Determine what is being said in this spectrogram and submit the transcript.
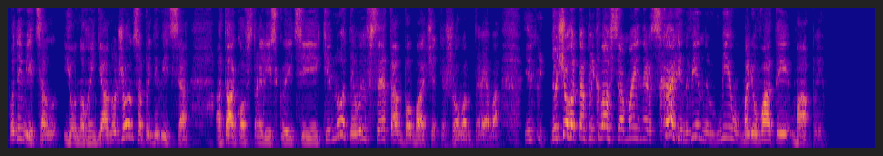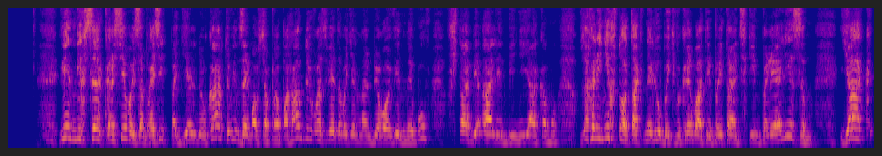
Подивіться юного Індіану Джонса, подивіться атаку австралійської цієї кінноти, ви все там побачите, що вам треба. І до чого там приклався Майнерс Хаген, він вмів малювати мапи. Він міг все красиво зобразити подільну карту. Він займався пропагандою в розвідувальному бюро. Він не був в штабі Алінбі ніякому. Взагалі ніхто так не любить викривати британський імперіалізм, як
